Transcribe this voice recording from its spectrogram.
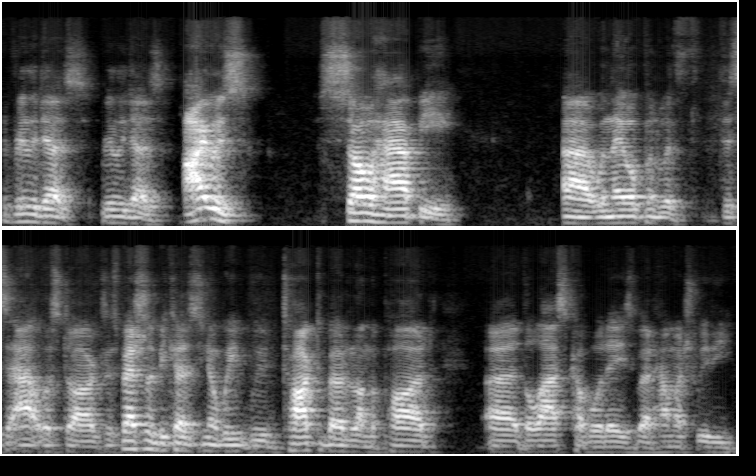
It really does. Really does. I was so happy uh, when they opened with this Atlas Dogs, especially because you know we we talked about it on the pod uh, the last couple of days about how much we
